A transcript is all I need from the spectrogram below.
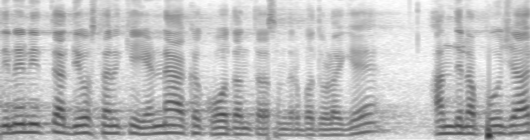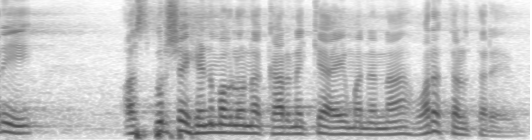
ದಿನನಿತ್ಯ ದೇವಸ್ಥಾನಕ್ಕೆ ಎಣ್ಣೆ ಹಾಕಕ್ಕೆ ಹೋದಂಥ ಸಂದರ್ಭದೊಳಗೆ ಅಂದಿನ ಪೂಜಾರಿ ಅಸ್ಪೃಶ್ಯ ಹೆಣ್ಮಗಳನ್ನ ಕಾರಣಕ್ಕೆ ಆಯಮ್ಮನನ್ನು ಹೊರ ತಳ್ತಾರೆ.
